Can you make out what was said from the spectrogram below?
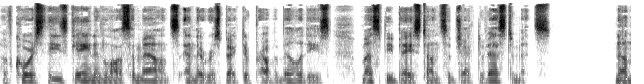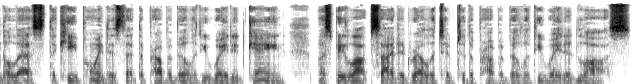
Of course, these gain and loss amounts and their respective probabilities must be based on subjective estimates. Nonetheless, the key point is that the probability weighted gain must be lopsided relative to the probability weighted loss.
